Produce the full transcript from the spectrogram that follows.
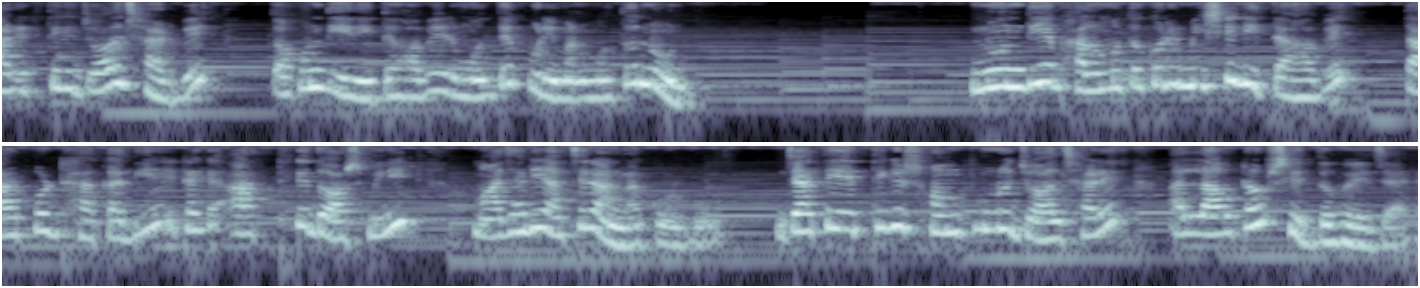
আর এর থেকে জল ছাড়বে, তখন দিয়ে দিতে হবে এর মধ্যে পরিমাণ মতো নুন। নুন দিয়ে ভালো মতো করে মিশিয়ে নিতে হবে, তারপর ঢাকা দিয়ে এটাকে আট থেকে দশ মিনিট মাঝারি আঁচে রান্না করব। যাতে এর থেকে সম্পূর্ণ জল ছাড়ে আর লাউটাও সেদ্ধ হয়ে যায়।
